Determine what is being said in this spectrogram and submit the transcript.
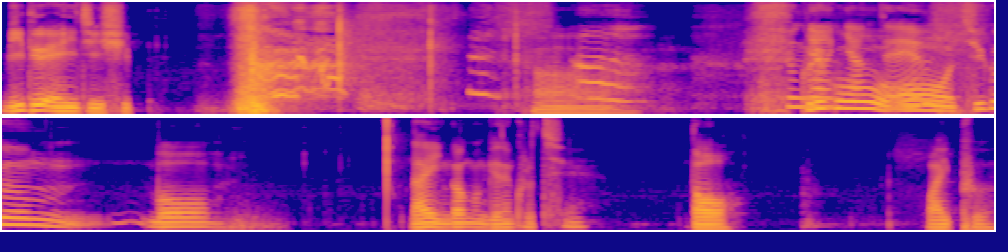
미드 에이지 쉽. 어, 중년 그리고 양잼. 어, 지금 뭐 나의 인간관계는 그렇지. 너 와이프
